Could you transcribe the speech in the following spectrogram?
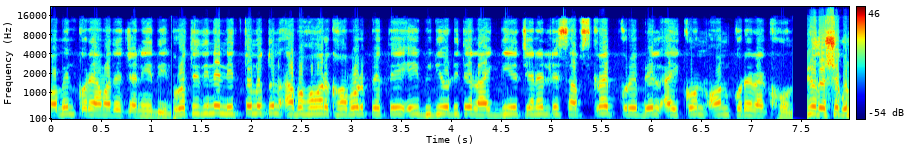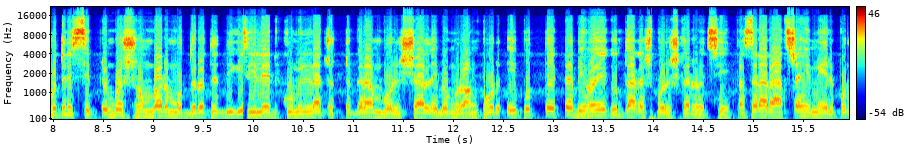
কমেন্ট করে আমাদের জানিয়ে দিন। প্রতিদিনের নিত্য নতুন আবহাওয়ার খবর পেতে এই ভিডিওটিতে লাইক দিয়ে চ্যানেলটি সাবস্ক্রাইব করে বেল আইকন অন করে রাখুন। প্রিয় দর্শক, উনত্রিশ সেপ্টেম্বর সোমবার মধ্যরাতের দিকে সিলেট, কুমিল্লা, চট্টগ্রাম, বরিশাল এবং রংপুর এই প্রত্যেকটা বিভাগে কিন্তু আকাশ পরিষ্কার রয়েছে। তাছাড়া রাজশাহী, মেহেরপুর,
